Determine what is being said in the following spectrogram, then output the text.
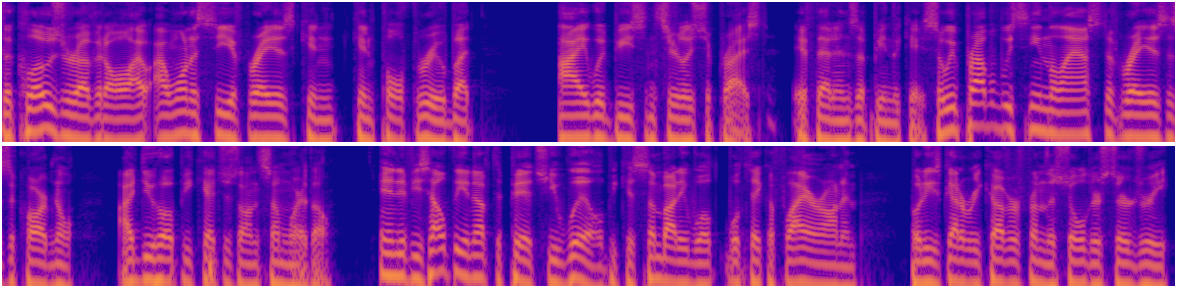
the closure of it all, I, I want to see if Reyes can can pull through. But I would be sincerely surprised if that ends up being the case. So we've probably seen the last of Reyes as a Cardinal. I do hope he catches on somewhere though. And if he's healthy enough to pitch, he will because somebody will will take a flyer on him. But he's got to recover from the shoulder surgery,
